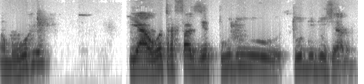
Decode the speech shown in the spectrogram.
hambúrguer e a outra fazia tudo tudo do zero.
